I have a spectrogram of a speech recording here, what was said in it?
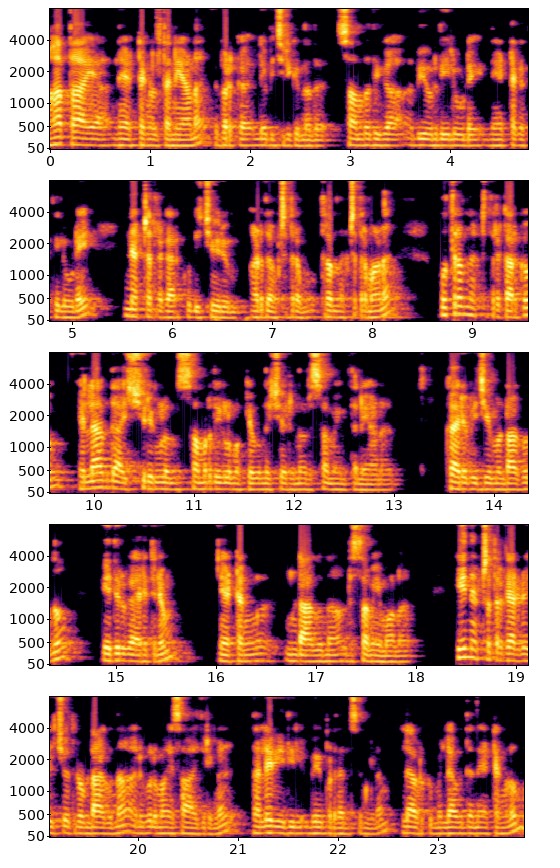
മഹത്തായ നേട്ടങ്ങൾ തന്നെയാണ് ഇവർക്ക് ലഭിച്ചിരിക്കുന്നത്. സാമ്പത്തിക അഭിവൃദ്ധിയിലൂടെ നേട്ടകത്തിലൂടെ നക്ഷത്രക്കാർ കുതിച്ചുവരും അടുത്ത നക്ഷത്രം ഉത്തരം നക്ഷത്രമാണ്. ഉത്തരം നക്ഷത്രക്കാർക്കും എല്ലാവിധ ഐശ്വര്യങ്ങളും സമൃദ്ധികളും ഒക്കെ വന്നു ചേരുന്ന ഒരു സമയം തന്നെയാണ്. കാര്യവിജയം ഉണ്ടാകുന്നു ഏതൊരു കാര്യത്തിനും നേട്ടങ്ങൾ ഉണ്ടാകുന്ന ഒരു സമയമാണ്. ഈ നക്ഷത്രക്കാരുടെ ജീവിതത്തിൽ ഉണ്ടാകുന്ന അനുകൂലമായ സാഹചര്യങ്ങൾ നല്ല രീതിയിൽ ഉപയോഗപ്പെടുത്താൻ ശ്രമിക്കണം. എല്ലാവർക്കും എല്ലാവിധ നേട്ടങ്ങളും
